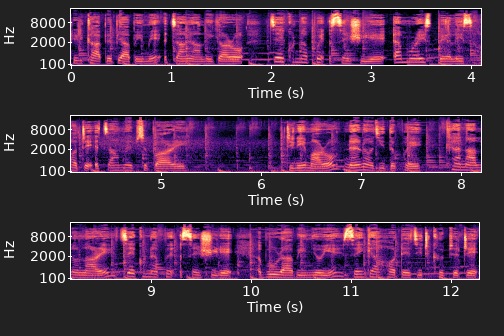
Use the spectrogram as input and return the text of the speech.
ဒီတစ်ခါပြပြပေးမယ့်အကြောင်းအရာလေးကတော့ကျဲခုနှစ်ပွင့်အဆင့်ရှိတဲ့ Emirates Palace Hotel အကြောင်းပဲဖြစ်ပါတယ်ဒီနေ့မှာတော့နန်းတော်ကြီးတစ်ဖွဲခန္ဓာလွန်လာတဲ့ကျဲခုနှစ်ပွင့်အဆင့်ရှိတဲ့အဘူဒါဘီမြို့ရဲ့ဇင်ကန်ဟိုတယ်ကြီးတစ်ခုဖြစ်တဲ့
